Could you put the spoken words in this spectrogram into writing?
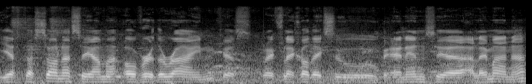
y esta zona se llama Over the Rhine, que es reflejo de su herencia alemana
